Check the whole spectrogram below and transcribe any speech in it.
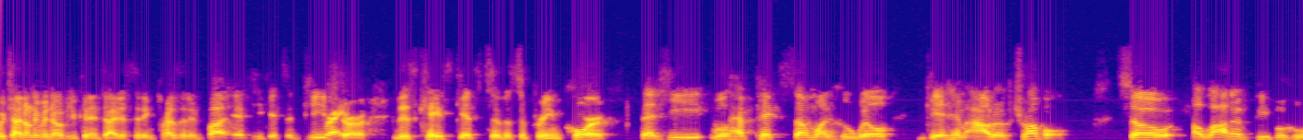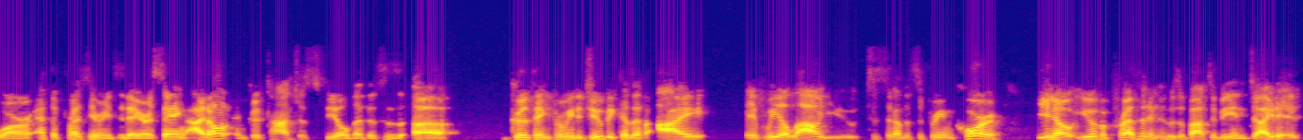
which I don't even know if you can indict a sitting president, but if he gets impeached Right. or this case gets to the Supreme Court, that he will have picked someone who will get him out of trouble. So a lot of people who are at the press hearing today are saying, I don't, in good conscience, feel that this is a good thing for me to do because if I, if we allow you to sit on the Supreme Court, you know, you have a president who's about to be indicted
